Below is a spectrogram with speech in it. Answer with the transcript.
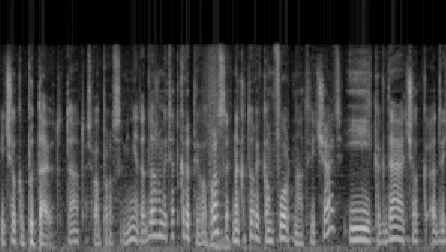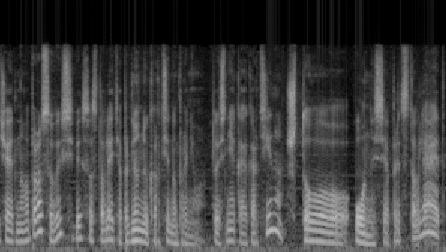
и человека пытают, да, то есть вопросами. Нет, это должны быть открытые вопросы, на которые комфортно отвечать, и когда человек отвечает на вопросы, вы себе составляете определенную картину про него. То есть некая картина, что он из себя представляет,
